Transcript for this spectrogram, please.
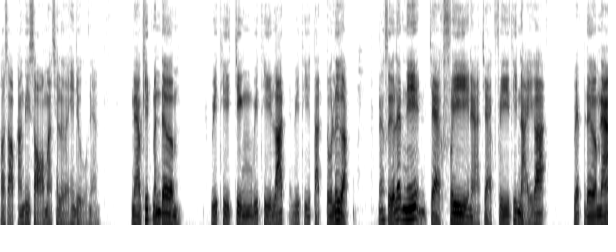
ข้อสอบครั้งที่ 2 มาเฉลยให้ดูนะแนวคิดเหมือนเดิม วิธีจริง วิธีลัด วิธีตัดตัวเลือก หนังสือเล่มนี้แจกฟรีนะแจกฟรีที่ไหนก็เว็บเดิมนะ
